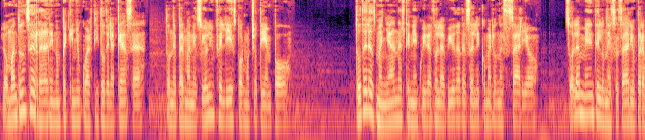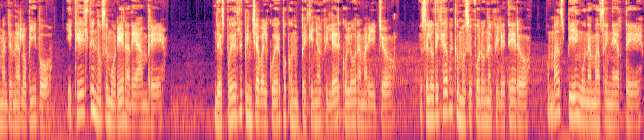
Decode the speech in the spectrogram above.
Lo mandó encerrar en un pequeño cuartito de la casa, donde permaneció el infeliz por mucho tiempo. Todas las mañanas tenía cuidado la viuda de hacerle comer lo necesario solamente lo necesario para mantenerlo vivo y que éste no se muriera de hambre. Después le pinchaba el cuerpo con un pequeño alfiler color amarillo y se lo dejaba como si fuera un alfiletero, o más bien una masa inerte.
